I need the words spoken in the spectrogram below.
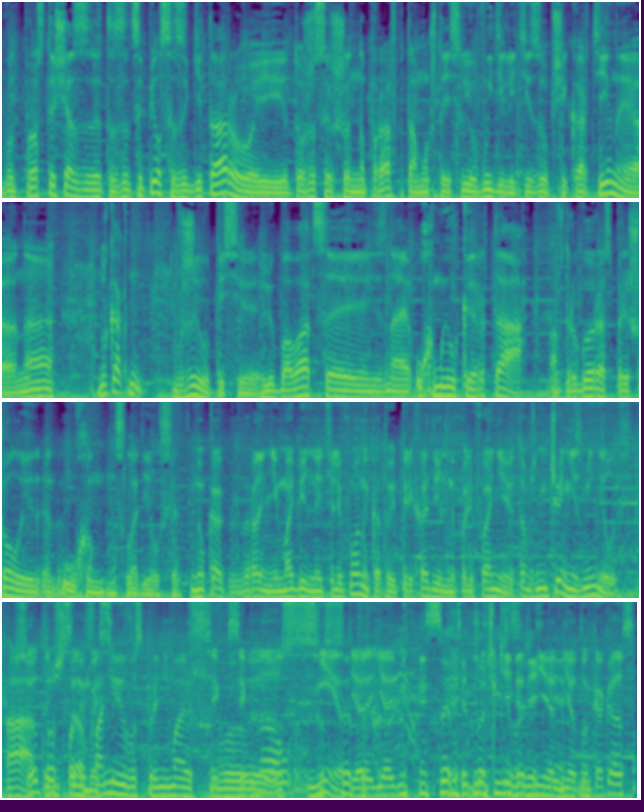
Вот просто сейчас это зацепился за гитару и тоже совершенно прав, потому что если ее выделить из общей картины, она, ну как в живописи, любоваться, не знаю, ухмылкой рта, а в другой раз пришел и э, ухом насладился. Ну как ранние мобильные телефоны, которые переходили на полифонию, там же ничего не изменилось. А, Все ты то же самое. полифонию воспринимаешь Сиг- Сигнал. с- нет, с я, я- с этой точки нет, зрения. Нет, нет, он как раз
